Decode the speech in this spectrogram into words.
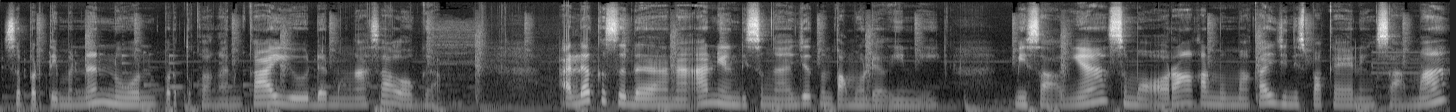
seperti menenun, pertukangan kayu, dan mengasah logam. Ada kesederhanaan yang disengaja tentang model ini. Misalnya, semua orang akan memakai jenis pakaian yang sama,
